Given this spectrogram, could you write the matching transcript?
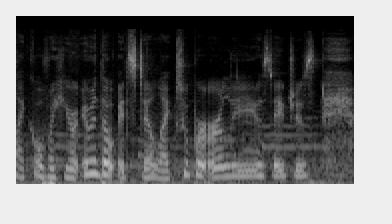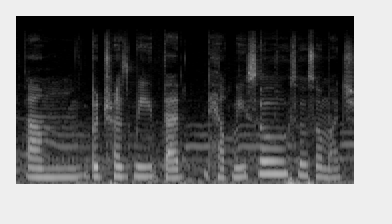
Like over here, even though it's still like super early stages, um, but trust me, that helped me so, so, so much.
